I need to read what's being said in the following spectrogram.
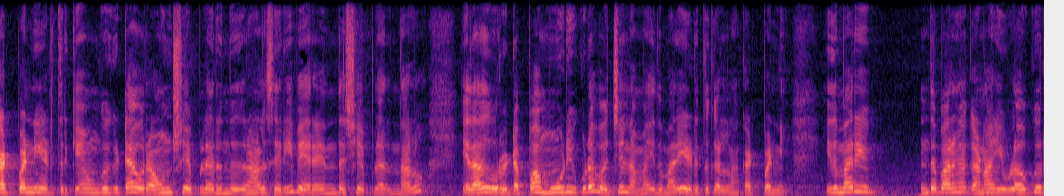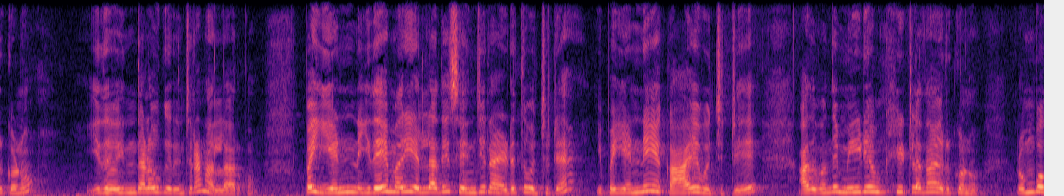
கட் பண்ணி எடுத்திருக்கேன். உங்ககிட்ட ஒரு ரவுண்ட் ஷேப்பில் இருந்ததுனாலும் சரி வேறு எந்த ஷேப்பில் இருந்தாலும் ஏதாவது ஒரு டப்பா மூடி கூட வச்சு நம்ம இது மாதிரி எடுத்துக்கலாம் கட் பண்ணி. இது மாதிரி இந்த பாருங்கள் கனம் இவ்வளவுக்கு இருக்கணும். இது இந்த அளவுக்கு இருந்துச்சுன்னா நல்லாயிருக்கும். இப்போ எண் இதே மாதிரி எல்லாத்தையும் செஞ்சு நான் எடுத்து வச்சுட்டேன். இப்போ எண்ணெயை காய வச்சுட்டு அது வந்து மீடியம் ஹீட்டில் தான் இருக்கணும். ரொம்ப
